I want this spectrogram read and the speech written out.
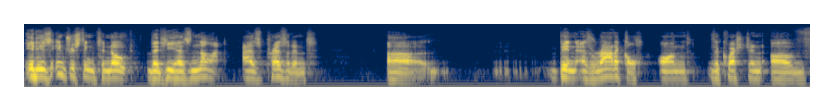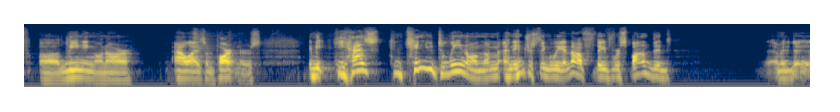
it is interesting to note that he has not, as president, uh, been as radical on the question of uh, leaning on our allies and partners. I mean, he has continued to lean on them, and interestingly enough, they've responded. I mean, uh,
